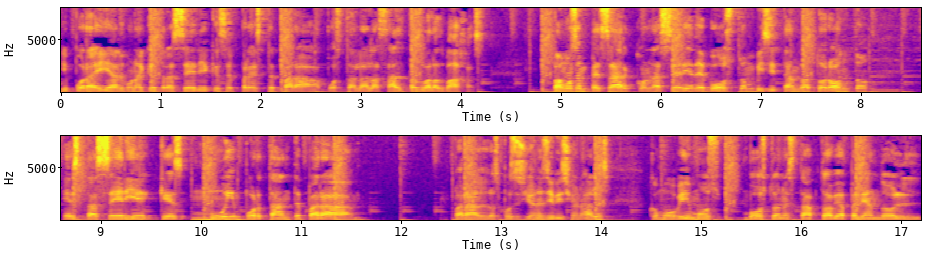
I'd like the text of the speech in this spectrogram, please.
y por ahí alguna que otra serie que se preste para apostarle a las altas o a las bajas. Vamos a empezar con la serie de Boston visitando a Toronto. Esta serie que es muy importante para, para las posiciones divisionales. Como vimos, Boston está todavía peleando el,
